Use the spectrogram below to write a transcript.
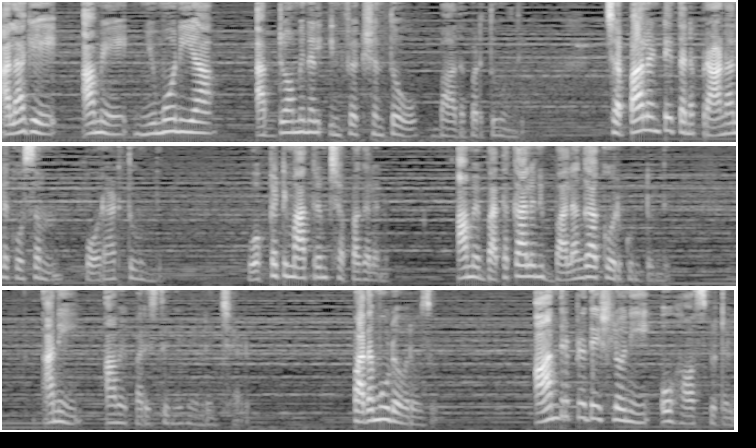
అలాగే ఆమె న్యూమోనియా అబ్డామినల్ ఇన్ఫెక్షన్తో బాధపడుతూ ఉంది. చెప్పాలంటే తన ప్రాణాల కోసం పోరాడుతూ ఉంది. ఒక్కటి మాత్రం చెప్పగలను. ఆమె బతకాలని బలంగా కోరుకుంటుంది అని ఆమె పరిస్థితిని వివరించాడు. పదమూడవ రోజు. ఆంధ్రప్రదేశ్లోని ఓ హాస్పిటల్.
